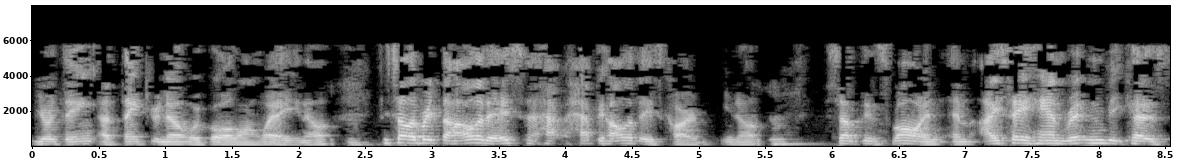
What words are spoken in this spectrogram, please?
your thing, a thank you note would go a long way, you know. Mm-hmm. If you celebrate the holidays, ha- happy holidays card, you know, mm-hmm. something small. And, and I say handwritten because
